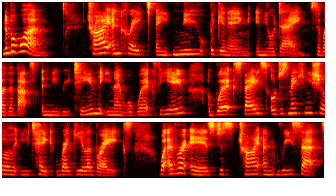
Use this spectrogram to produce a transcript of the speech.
Number one, Try and create a new beginning in your day. So, whether that's a new routine that you know will work for you, a workspace, or just making sure that you take regular breaks, whatever it is, just try and reset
